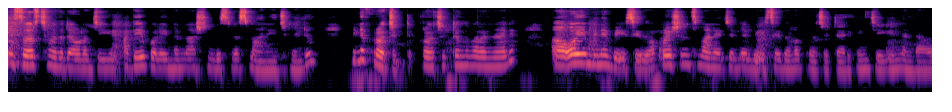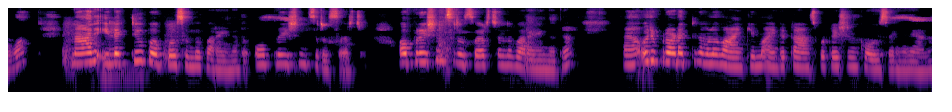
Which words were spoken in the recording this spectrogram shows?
റിസർച്ച് മെത്തഡോളജിയും അതേപോലെ ഇന്റർനാഷണൽ ബിസിനസ് മാനേജ്മെന്റും പിന്നെ പ്രോജക്റ്റ് പ്രോജക്റ്റ് എന്ന് പറഞ്ഞാൽ ഒ എമ്മിനെ ബേസ് ചെയ്ത്. ഓപ്പറേഷൻസ് മാനേജ്മെന്റിനെ ബേസ് ചെയ്തുള്ള പ്രോജക്റ്റ് ആയിരിക്കും ചെയ്യുന്നുണ്ടാവുക. നാല് ഇലക്റ്റീവ് പേപ്പേഴ്സ് എന്ന് പറയുന്നത് ഓപ്പറേഷൻസ് റിസർച്ച് ഓപ്പറേഷൻസ് റിസർച്ച് എന്ന് പറയുന്നത് ഒരു പ്രോഡക്റ്റ് നമ്മൾ വാങ്ങിക്കുമ്പോൾ അതിന്റെ ട്രാൻസ്പോർട്ടേഷൻ കോഴ്സ് എങ്ങനെയാണ്?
